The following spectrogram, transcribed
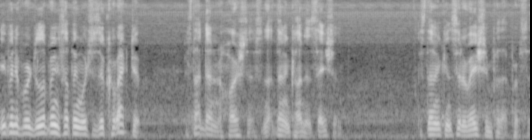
even if we're delivering something which is a corrective, it's not done in harshness, not done in condensation. It's done in consideration for that person.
